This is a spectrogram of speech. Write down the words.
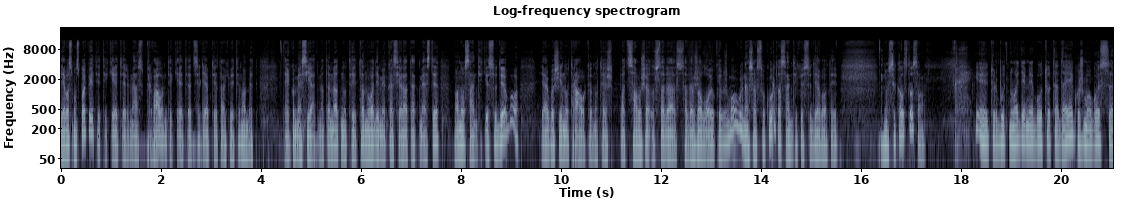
Dievas mus pakvietė tikėti ir mes privalom tikėti, atsiliepti į tą kvietimą, bet Jeigu mes jį atmetame, nu, tai ta nuodėmė, kas yra tai atmesti mano santykiai su Dievu. Jeigu aš jį nutraukiu, nu, tai aš pats savo, save, save žaloju kaip žmogų, nes aš sukurtas santykiai su Dievu, tai nusikalstu savo. E, turbūt nuodėmė būtų tada, jeigu žmogus e,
